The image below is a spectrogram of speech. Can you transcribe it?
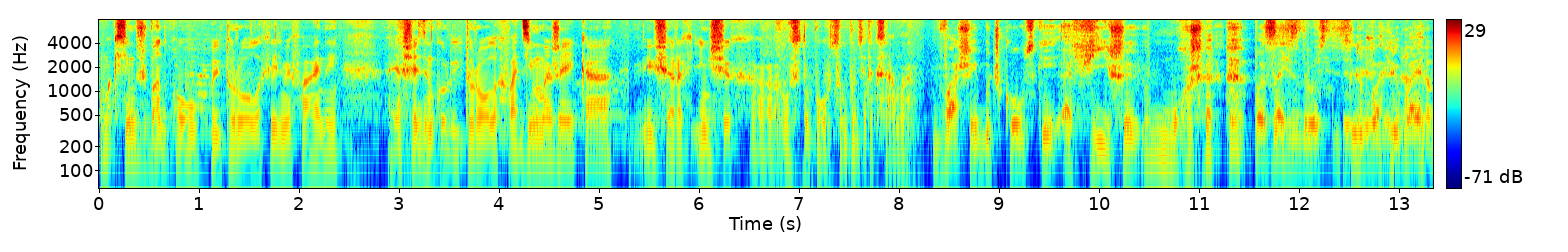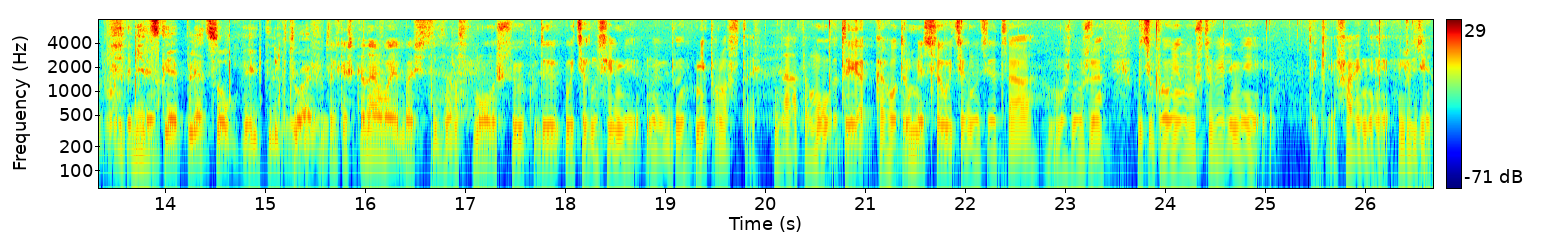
Макссім жбанкоў культуролог вельмі файны яшчэ адзін культуролог вадзім мажейка і шэраг іншых выступоўцаў будзе таксама вашай бычкоўскай афішы можа пазайздросціць люба любая мінская пляцоўка інтэлектуальна только шкада бачыце зараз мола што куды выцягнуць вельмі ну, як бы непроста да таму ты каго атрымлецца выцягнуць это можна уже быць упэўненым што вельмі такія файныя людзі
